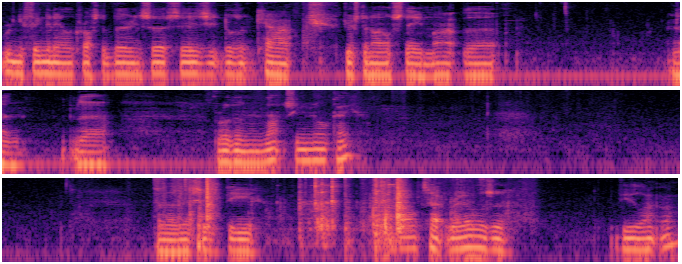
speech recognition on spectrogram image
run your fingernail across the bearing surfaces. It doesn't catch. Just an oil stain mark there. And there. But other than that, seems okay. And then this is the Valtek rail as a view like that.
